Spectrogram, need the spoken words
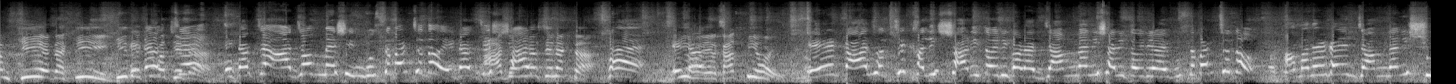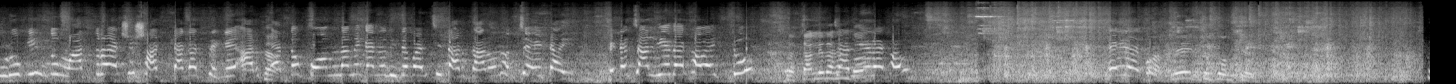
Madam কি এটা? কি? কি দেখতে এটা পাচ্ছি এটা? এটা হচ্ছে আজব মেশিন বুঝতে পারছ তো? এটা হচ্ছে আজব মেশিন একটা? হ্যাঁ এটা হয়? এর কাজ কি হয়? এর কাজ হচ্ছে খালি শাড়ি তৈরি করা জামদানি শাড়ি তৈরি হয় বুঝতে পারছ তো? আমাদের এখানে জামদানি শুরু কিন্তু মাত্র একশো ষাট টাকার থেকে আর আচ্ছা। এত কম দামে কেন দিতে পারছি? তার কারণ হচ্ছে এটাই। এটা চালিয়ে দেখাও একটু। চালিয়ে দেখান তো। চালিয়ে দেখাও। এই দেখো। এই তো চলছে।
